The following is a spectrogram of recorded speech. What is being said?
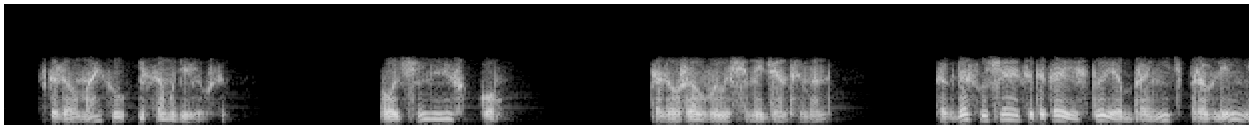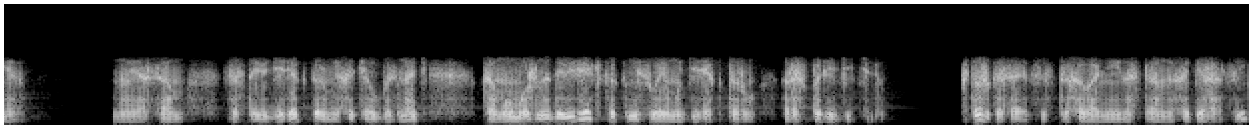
— сказал Майкл и сам удивился. «Очень легко», — продолжал вылощенный джентльмен. «Когда случается такая история бронить правление, но я сам состою директором и хотел бы знать, кому можно доверять, как не своему директору, распорядителю. Что же касается страхования иностранных операций,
